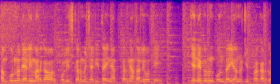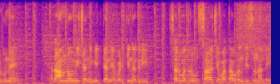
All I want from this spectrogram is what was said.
संपूर्ण रॅली मार्गावर पोलीस कर्मचारी तैनात करण्यात आले होते. जेणेकरून कोणताही अनुचित प्रकार घडू नये. रामनवमीच्या निमित्ताने वडकी नगरीत सर्वत्र उत्साहाचे वातावरण दिसून आले.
